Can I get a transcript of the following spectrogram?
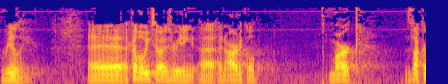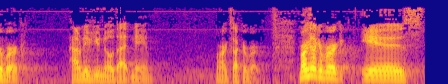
Really? Uh, a couple weeks ago I was reading uh, an article. Mark Zuckerberg. How many of you know that name? Mark Zuckerberg. Mark Zuckerberg is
